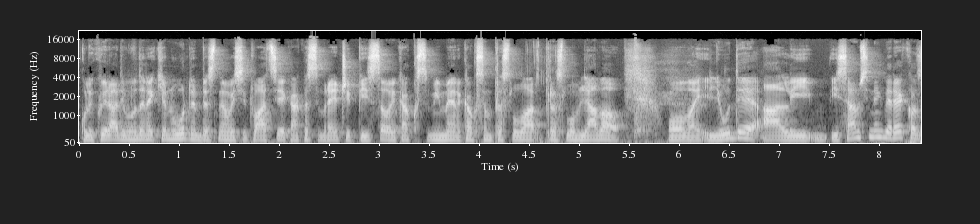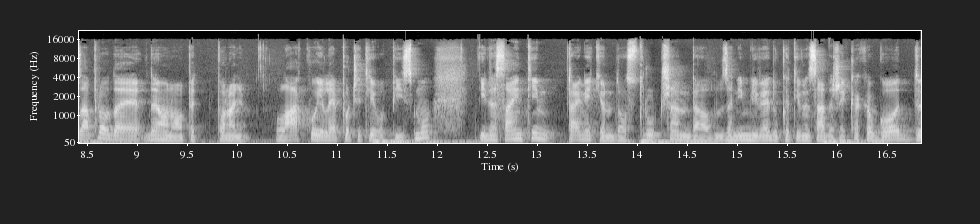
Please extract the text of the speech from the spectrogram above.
koliko i radimo ovde neke urnebesne ove situacije kako sam reči pisao i kako sam imena, kako sam preslova, preslovljavao ovaj, ljude, ali i sam si negde rekao zapravo da je, da je ono opet ponavljam, lako i lepo čitljivo pismo i da samim tim taj neki on da stručan, da zanimljiv edukativan sadržaj kakav god e,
